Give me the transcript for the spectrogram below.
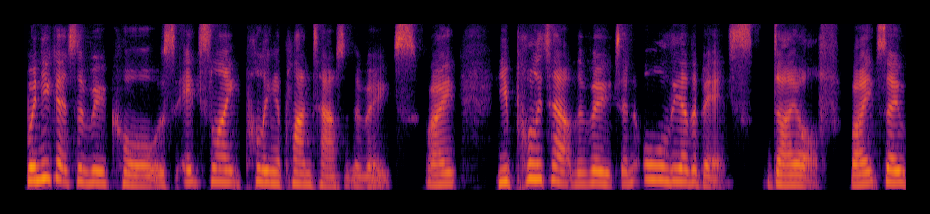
when you get to the root cause, it's like pulling a plant out at the roots, right? You pull it out at the root and all the other bits die off, right? So,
